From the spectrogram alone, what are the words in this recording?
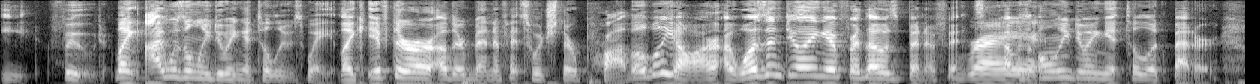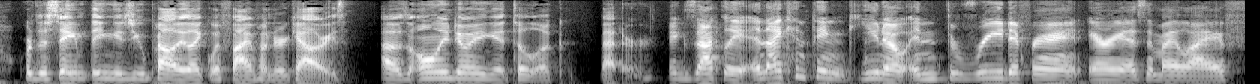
eat food. Like I was only doing it to lose weight. Like if there are other benefits, which there probably are, I wasn't doing it for those benefits. Right. I was only doing it to look better. Or the same thing as you probably like with 500 calories. I was only doing it to look better. Exactly. And I can think, you know, in three different areas in my life,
